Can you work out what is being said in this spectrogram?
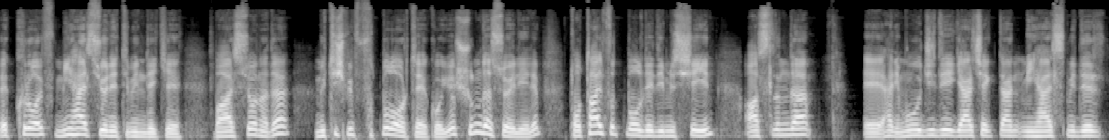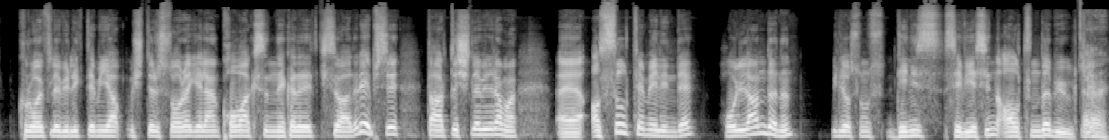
Ve Cruyff Mihels yönetimindeki Barcelona'da müthiş bir futbol ortaya koyuyor. Şunu da söyleyelim. Total futbol dediğimiz şeyin aslında e, hani mucidi gerçekten Mihels midir? Cruyff'le birlikte mi yapmıştır? Sonra gelen Kovacs'ın ne kadar etkisi vardır? Hepsi tartışılabilir ama e, asıl temelinde Hollanda'nın biliyorsunuz deniz seviyesinin altında bir ülke. Evet.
